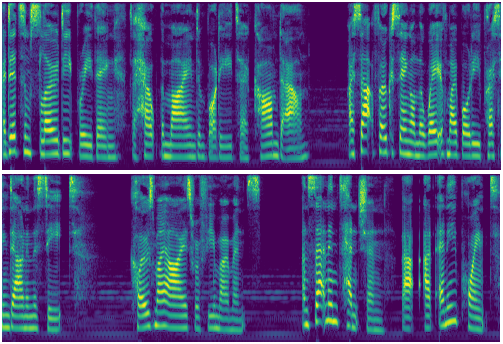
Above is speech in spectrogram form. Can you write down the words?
I did some slow, deep breathing to help the mind and body to calm down. I sat focusing on the weight of my body pressing down in the seat, closed my eyes for a few moments, and set an intention that at any point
